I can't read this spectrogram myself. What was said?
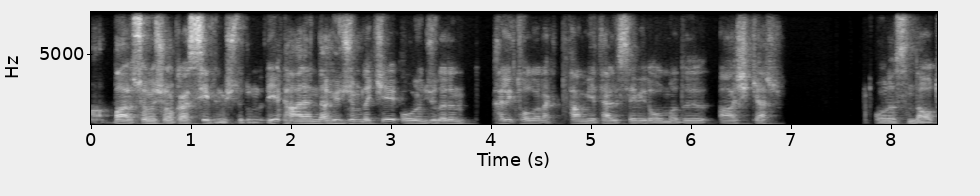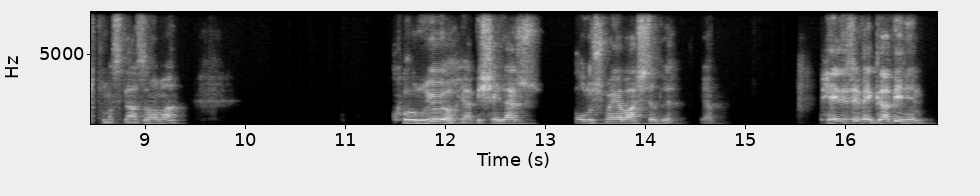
Barcelona şu an kadar sevilmiş durumda değil. Halen de hücumdaki oyuncuların kalite olarak tam yeterli seviyede olmadığı aşikar. Orasında oturması lazım ama kuruluyor ya bir şeyler oluşmaya başladı. Ya Pedri ve Gavi'nin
